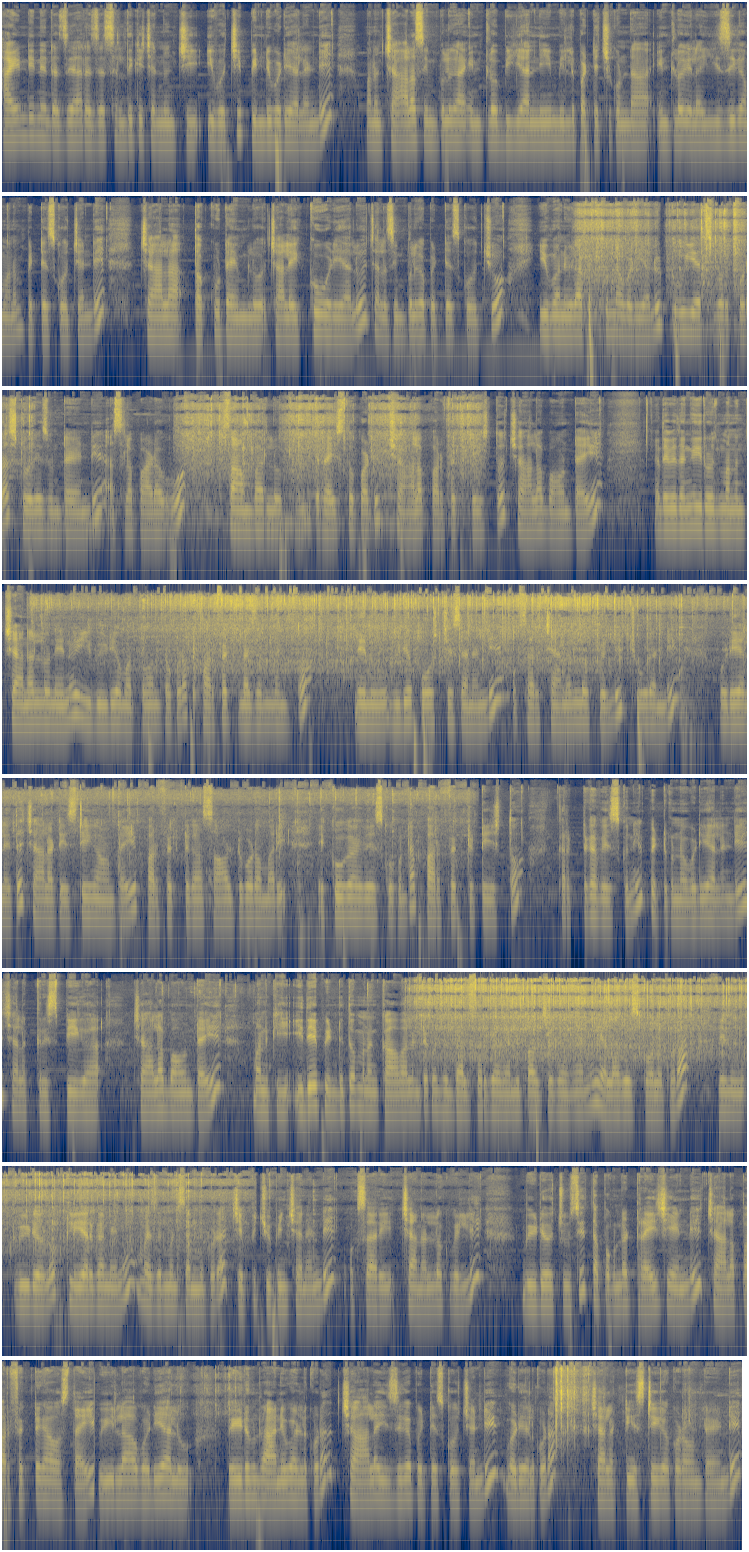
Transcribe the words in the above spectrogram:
Hi అండి నేను రజా రజా సెల్ది kitchen నుంచి ఇవి వచ్చి పిండి వడియాలండి. మనం చాలా సింపుల్గా ఇంట్లో బియ్యాన్ని మిల్లు పట్టించకుండా ఇంట్లో ఇలా ఈజీగా మనం పెట్టేసుకోవచ్చండి. చాలా తక్కువ టైంలో చాలా ఎక్కువ వడియాలు చాలా సింపుల్గా పెట్టేసుకోవచ్చు. ఇవి మనం ఇలా పెట్టుకున్న వడియాలు టూ ఇయర్స్ వరకు కూడా స్టోరేజ్ ఉంటాయండి. అసలు పాడవు. సాంబార్లోకి రైస్తో పాటు చాలా పర్ఫెక్ట్ టేస్ట్తో చాలా బాగుంటాయి. అదేవిధంగా ఈరోజు మనం ఛానల్లో నేను ఈ వీడియో మొత్తం అంతా కూడా పర్ఫెక్ట్ మెజర్మెంట్తో నేను వీడియో పోస్ట్ చేశానండి. ఒకసారి ఛానల్లోకి వెళ్ళి చూడండి. వడియాలు అయితే చాలా టేస్టీగా ఉంటాయి. పర్ఫెక్ట్గా సాల్ట్ కూడా మరి ఎక్కువగా వేసుకోకుండా పర్ఫెక్ట్ టేస్ట్తో కరెక్ట్గా వేసుకుని పెట్టుకున్న వడియాలండి. చాలా క్రిస్పీగా చాలా బాగుంటాయి. మనకి ఇదే పిండితో మనం కావాలంటే కొంచెం దలసరిగా కానీ పల్చగా కానీ ఎలా వేసుకోవాలో కూడా నేను వీడియోలో క్లియర్గా నేను మెజర్మెంట్స్ అన్నీ కూడా చెప్పి చూపించానండి. ఒకసారి ఛానల్లోకి వెళ్ళి వీడియో చూసి తప్పకుండా ట్రై చేయండి. చాలా పర్ఫెక్ట్గా వస్తాయి. ఇలా వడియాలు వేయడం రాని వాళ్ళు కూడా చాలా ఈజీగా పెట్టేసుకోవచ్చండి. వడియాలు కూడా చాలా టేస్టీగా కూడా ఉంటాయండి.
